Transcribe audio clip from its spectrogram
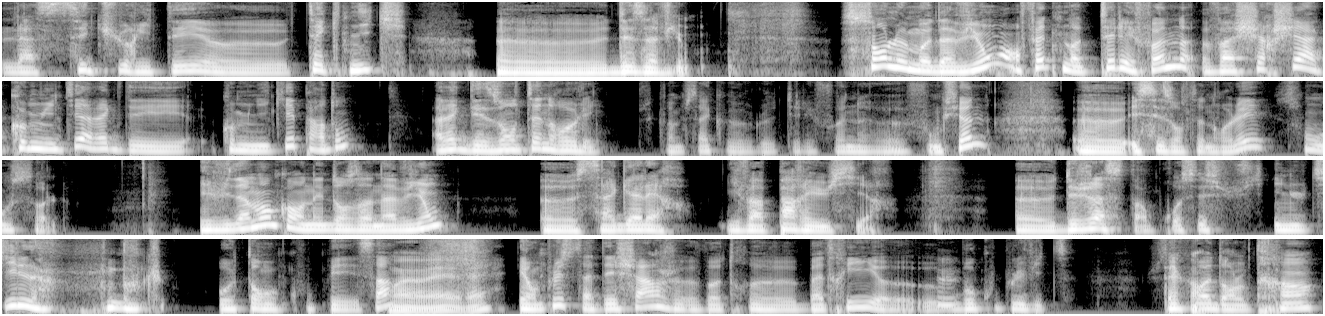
la sécurité technique euh, des avions. Sans le mode avion, en fait, notre téléphone va chercher à communiquer avec des, communiquer, pardon, avec des antennes relais. C'est comme ça que le téléphone euh, fonctionne. Euh, et ces antennes relais sont au sol. Évidemment, quand on est dans un avion, euh, ça galère. Il va pas réussir. Euh, déjà, c'est un processus inutile. Donc, autant couper ça. Ouais, ouais, ouais. Et en plus, ça décharge votre batterie euh, Mm. beaucoup plus vite. Je sais que moi, dans le train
